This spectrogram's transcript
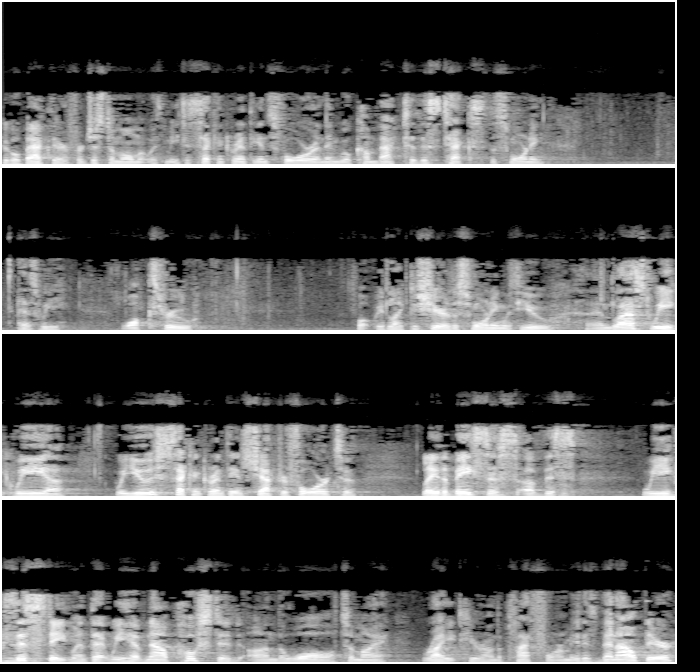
to go back there for just a moment with me to 2 Corinthians 4, and then we'll come back to this text this morning as we walk through what we'd like to share this morning with you. And last week we uh, we used 2 Corinthians chapter 4 to lay the basis of this we exist statement that we have now posted on the wall to my right here on the platform. It has been out there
